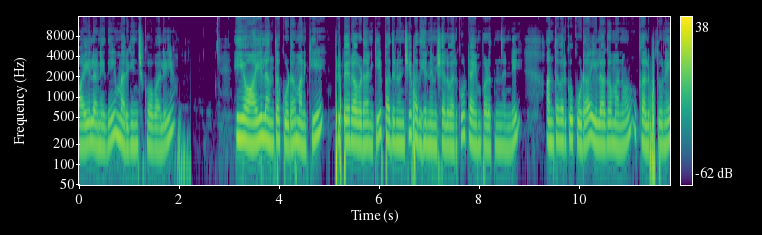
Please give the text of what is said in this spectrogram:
ఆయిల్ అనేది మరిగించుకోవాలి. ఈ ఆయిల్ అంతా కూడా మనకి ప్రిపేర్ అవ్వడానికి పది నుంచి పదిహేను నిమిషాల వరకు టైం పడుతుందండి. అంతవరకు కూడా ఇలాగ మనం కలుపుతూనే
